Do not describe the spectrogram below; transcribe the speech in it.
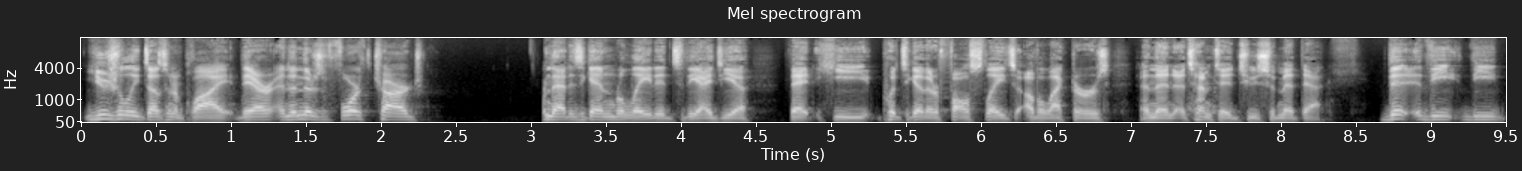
Usually doesn't apply there. And then there's a fourth charge that is again related to the idea that he put together false slates of electors and then attempted to submit that. The, the, the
